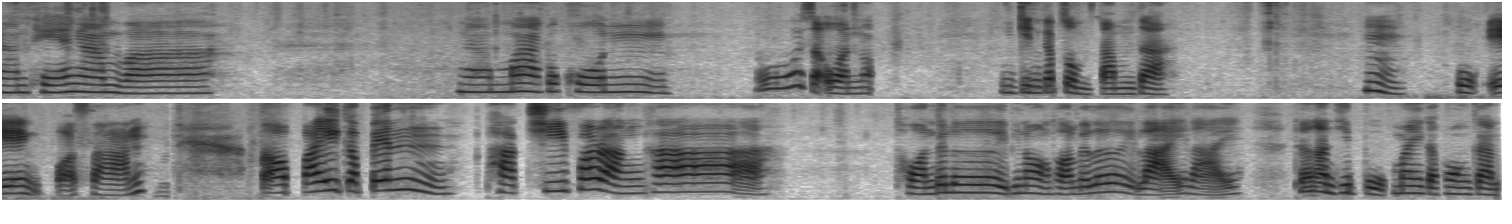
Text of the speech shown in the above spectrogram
งามแท้งามว่างามมากทุกคน โอ้ยสะอ่อนเนาะกินกับสมตำจ้ะ ปลูกเองปลอดสาร ต่อไปก็เป็นผักชีฝรั่งค่ะ ถอนไปเลย พี่น้องถอนไปเลย หลายหลายเทั้งอันที่ปลูกไม่กับพองกัน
